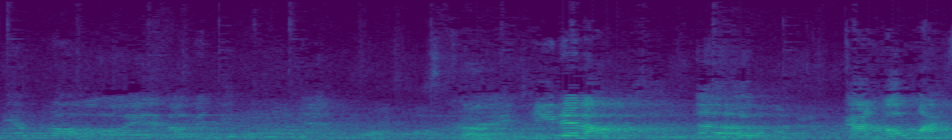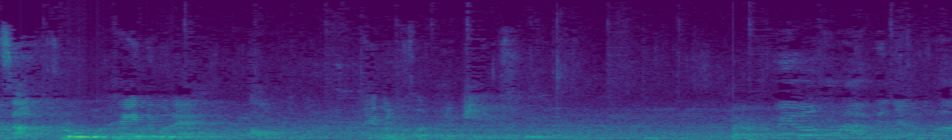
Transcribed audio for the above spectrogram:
เรียบร้อยแล้วก็เป็นเด็กเรียน ใช่ที่ได้รับเอ่อการมอบหมายจากครูให้ดูแลต๋องให้เป็นคนที่ดีขึ้นวิวค่ะเป็นยังฟ้า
